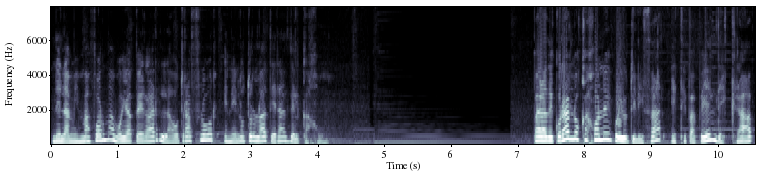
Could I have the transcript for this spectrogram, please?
De la misma forma voy a pegar la otra flor en el otro lateral del cajón. Para decorar los cajones voy a utilizar este papel de scrap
